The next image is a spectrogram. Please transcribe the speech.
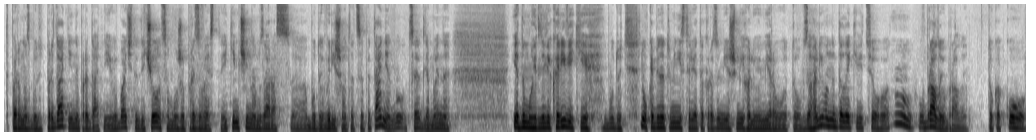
Тепер у нас будуть придатні і непридатні. І ви бачите, до чого це може призвести. Яким чином зараз е, буде вирішувати це питання? Ну, це для мене, я думаю, для лікарів, які будуть, ну, Кабінету міністрів, я так розумію, Шмігалю і Мірову, то взагалі вони далекі від цього. Ну, убрали і убрали. То кого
